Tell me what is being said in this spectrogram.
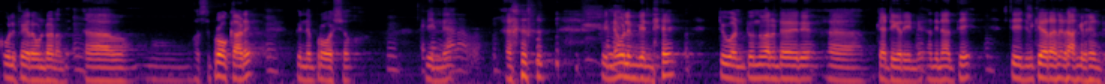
ക്വാളിഫൈ റൗണ്ടാണത് ഫസ്റ്റ് പ്രോ കാർഡ് പിന്നെ പ്രോ ഷോ. പിന്നെ പിന്നെ ഒളിമ്പ്യന്റെ ടു വൺ ടു എന്ന് പറഞ്ഞിട്ട് ഒരു കാറ്റഗറി ഉണ്ട്. അതിനകത്ത് സ്റ്റേജിൽ കയറാനൊരു ആഗ്രഹമുണ്ട്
